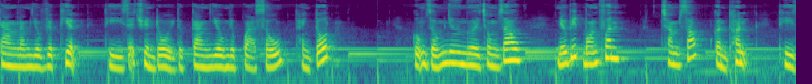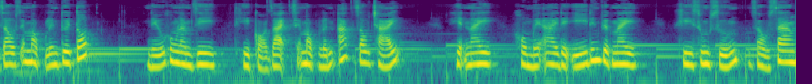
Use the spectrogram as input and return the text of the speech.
Càng làm nhiều việc thiện thì sẽ chuyển đổi được càng nhiều nghiệp quả xấu thành tốt. Cũng giống như người trồng rau, nếu biết bón phân, chăm sóc cẩn thận thì rau sẽ mọc lên tươi tốt nếu không làm gì thì cỏ dại sẽ mọc lấn át rau trái. Hiện nay không mấy ai để ý đến việc này. Khi sung sướng, giàu sang,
